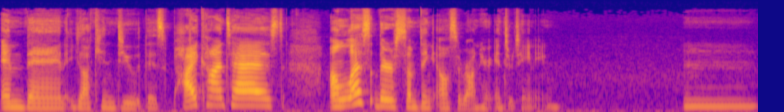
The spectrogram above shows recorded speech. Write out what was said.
And then y'all can do this pie contest unless there's something else around here entertaining. Mm.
